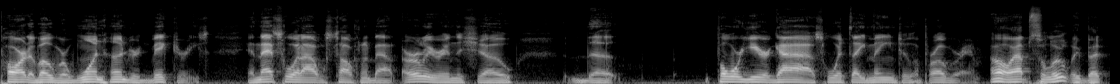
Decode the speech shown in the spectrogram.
part of over 100 victories, and that's what I was talking about earlier in the show. The four-year guys, what they mean to a program. Oh, absolutely. But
